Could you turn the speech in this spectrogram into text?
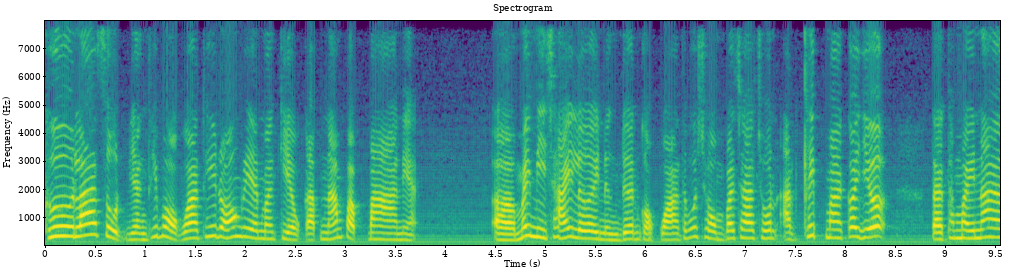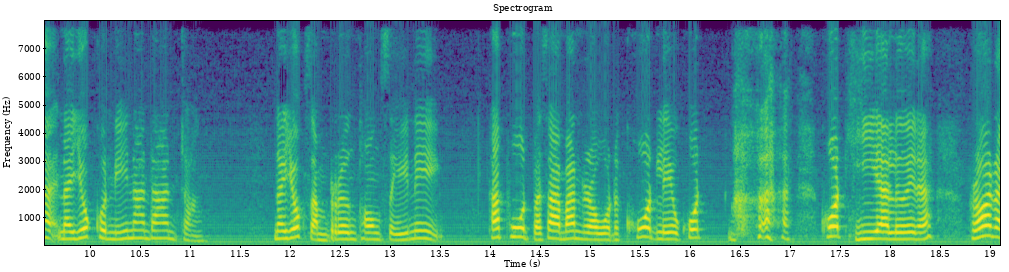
คือล่าสุดอย่างที่บอกว่าที่ร้องเรียนมาเกี่ยวกับน้ำประปาเนี่ย ไม่มีใช้เลยหนึ่งเดือนกว่าท่านผู้ชม ประชาชนอัดคลิปมาก็เยอะ แต่ทำไมหน้านายกคนนี้หน้าด้านจัง นายกสำเริงทองศรีนี่ ถ้าพูดภาษาบ้านเราโคตรเลวโคตรโคตรเฮียเลยนะ เพราะอะไร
